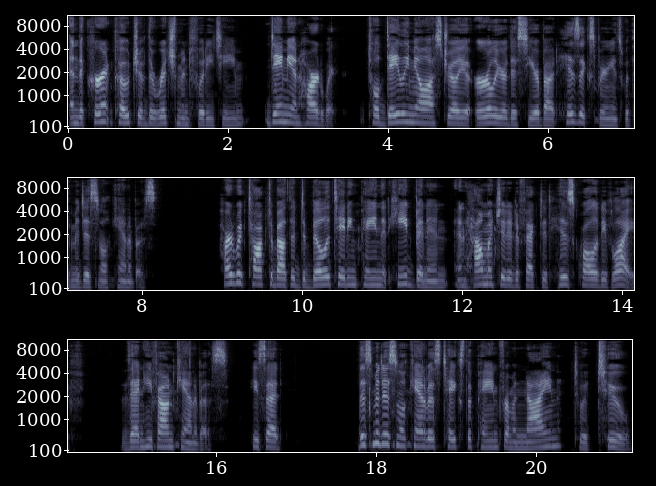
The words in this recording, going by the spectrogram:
and the current coach of the Richmond footy team, Damien Hardwick, told Daily Mail Australia earlier this year about his experience with the medicinal cannabis. Hardwick talked about the debilitating pain that he'd been in and how much it had affected his quality of life. Then he found cannabis. He said, This medicinal cannabis takes the pain from a 9 to a 2.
